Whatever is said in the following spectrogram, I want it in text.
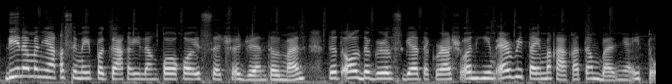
Di naman nga kasi may pagkakailang Coco is such a gentleman that all the girls get a crush on him every time makakatambal niya ito.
